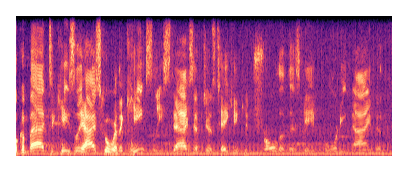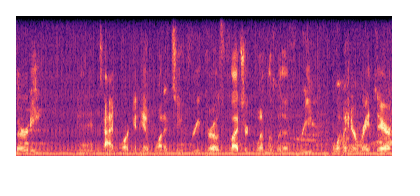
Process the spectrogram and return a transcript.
Welcome back to Kingsley High School, where the Kingsley Stags have just taken control of this game, 49 to 30. And Ty Morgan hit one of two free throws. Fletcher Quinlan with a three-pointer right there.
